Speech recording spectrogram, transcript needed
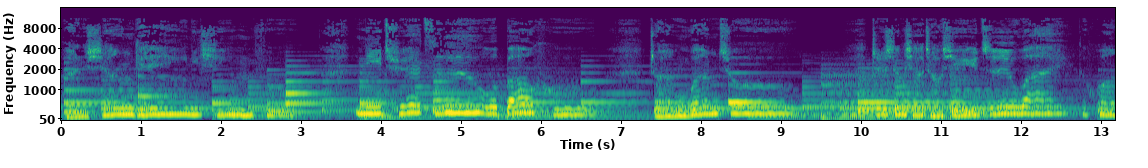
很想给你幸福，你却自我保护，转弯处只剩下潮汐之外的荒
